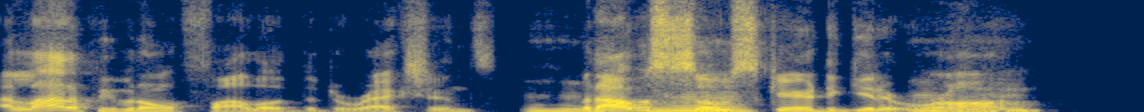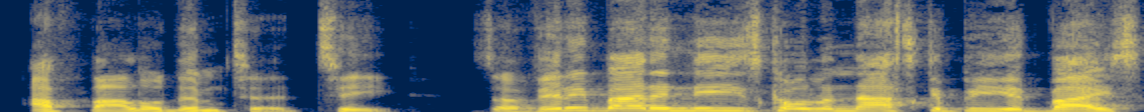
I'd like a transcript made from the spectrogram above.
a lot of people don't follow the directions, but I was so Mhm. scared to get it Mhm. wrong. I followed them to a T. So if anybody needs colonoscopy advice,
